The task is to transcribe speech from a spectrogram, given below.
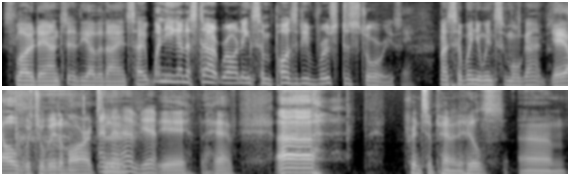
slow down to the other day and say, "When are you going to start writing some positive Rooster stories?" And I said, "When you win some more games." Yeah, oh, which will be tomorrow too. And they have, yeah. Yeah, they have. Uh, Prince of Pennant Hills, um,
